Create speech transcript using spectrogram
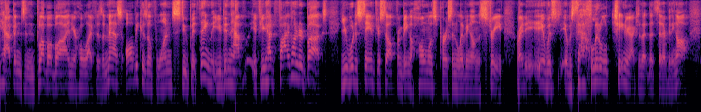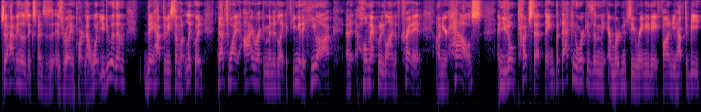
happens and blah, blah, blah, and your whole life is a mess, all because of one stupid thing that you didn't have. If you had 500 bucks, you would have saved yourself from being a homeless person living on the street, right? It was, it was that little chain reaction that, that set everything off. So having those expenses is really important. Now, what you do with them, they have to be somewhat liquid. That's why I recommended, like, if you can get a HELOC, a home equity line of credit on your house, and you don't touch that thing, but that can work as an emergency rainy day fund. You have to be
